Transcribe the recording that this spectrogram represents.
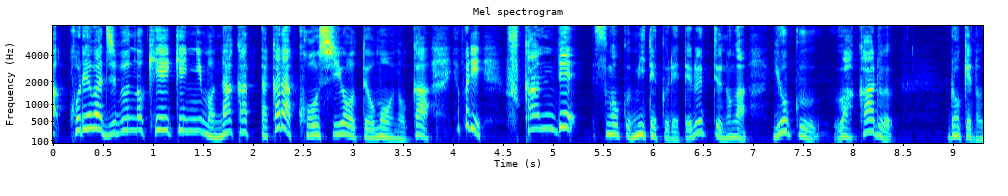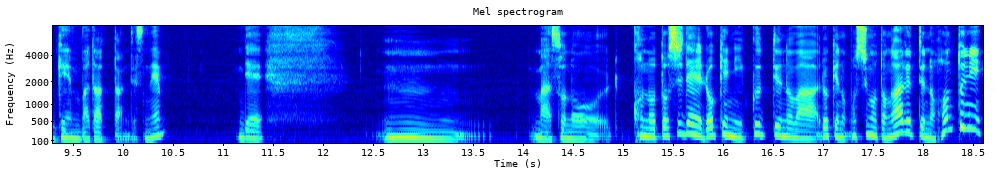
あこれは自分の経験にもなかったからこうしようって思うのかやっぱり俯瞰ですごく見てくれてるっていうのがよくわかるロケの現場だったんですね。でうんまあそのこの年でロケに行くっていうのはロケのお仕事があるっていうのは本当に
